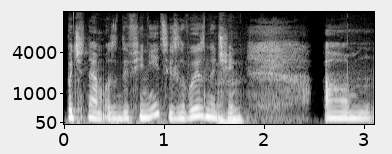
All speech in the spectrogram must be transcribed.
почнемо з дефініцій, з визначень. Mm-hmm.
